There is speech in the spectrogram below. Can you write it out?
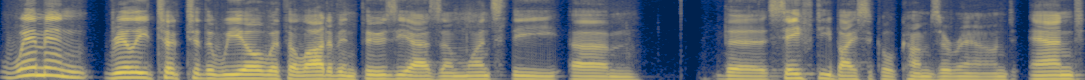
women really took to the wheel with a lot of enthusiasm once the um, the safety bicycle comes around, and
